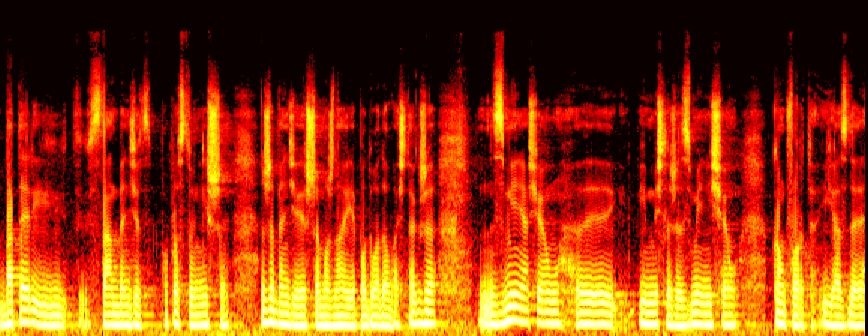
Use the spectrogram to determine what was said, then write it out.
baterii, stan będzie po prostu niższy, że będzie jeszcze można je podładować. Także zmienia się y, i myślę, że zmieni się komfort jazdy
